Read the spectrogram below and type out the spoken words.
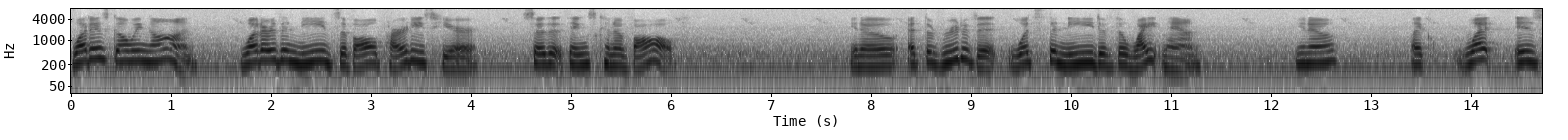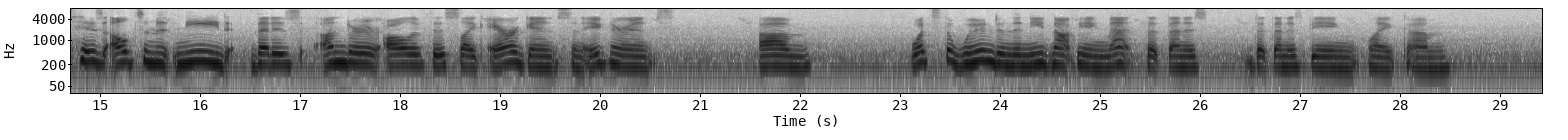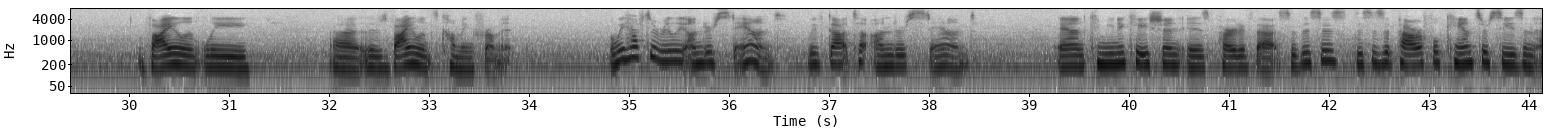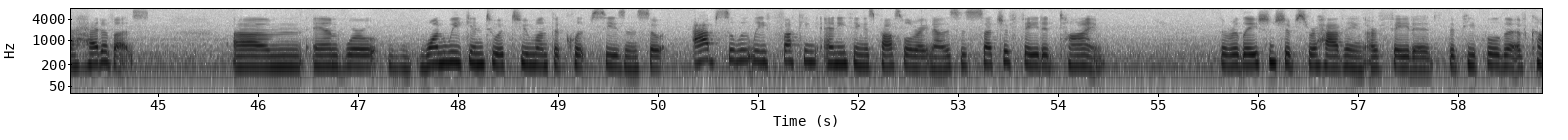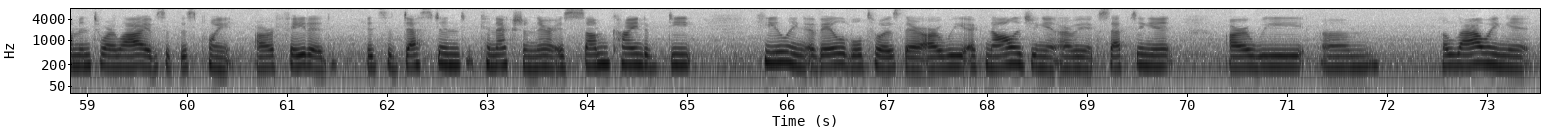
what is going on? What are the needs of all parties here so that things can evolve? You know, at the root of it, what's the need of the white man? You know, like what is his ultimate need that is under all of this like arrogance and ignorance? Um, what's the wound and the need not being met that then is that then is being like um, violently uh, there's violence coming from it? And we have to really understand. We've got to understand and communication is part of that so this is this is a powerful cancer season ahead of us um, and we're one week into a two month eclipse season so absolutely fucking anything is possible right now this is such a fated time the relationships we're having are fated. The people that have come into our lives at this point are fated. It's a destined connection. There is some kind of deep healing available to us there. Are we acknowledging it? Are we accepting it? Are we um, allowing it?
